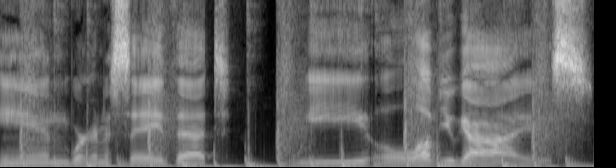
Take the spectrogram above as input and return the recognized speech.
and we're gonna say that we love you guys.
